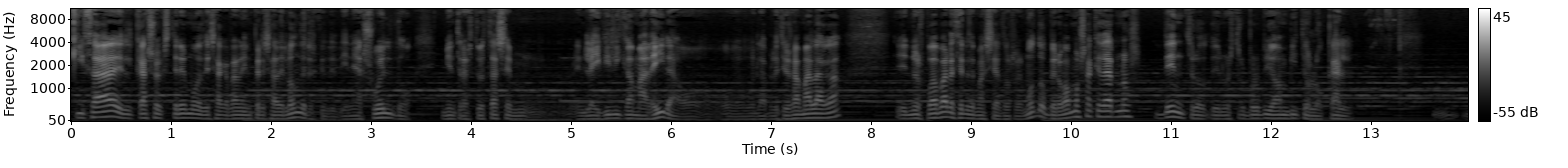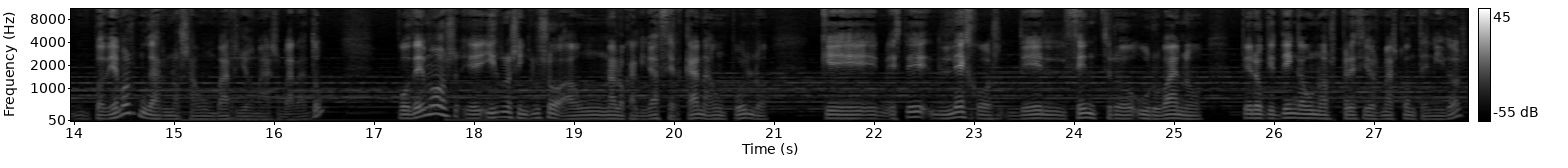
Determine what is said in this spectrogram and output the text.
quizá el caso extremo de esa gran empresa de Londres que te tiene a sueldo mientras tú estás en, la idílica Madeira o, en la preciosa Málaga, eh, nos puede parecer demasiado remoto, pero vamos a quedarnos dentro de nuestro propio ámbito local. ¿Podemos mudarnos a un barrio más barato? ¿Podemos eh, irnos incluso a una localidad cercana, a un pueblo que esté lejos del centro urbano, pero que tenga unos precios más contenidos?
